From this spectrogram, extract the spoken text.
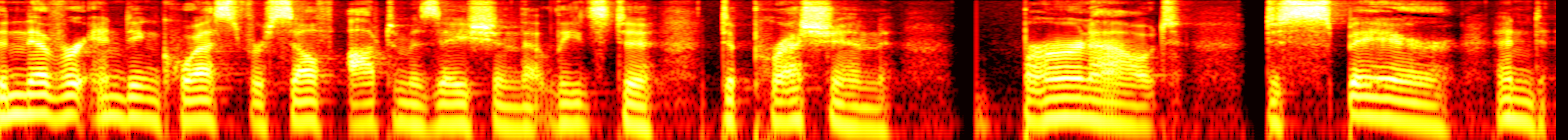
The never ending quest for self optimization that leads to depression, burnout, despair, and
